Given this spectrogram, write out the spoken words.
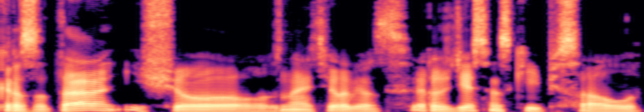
красота. Еще, знаете, Роберт Рождественский писал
